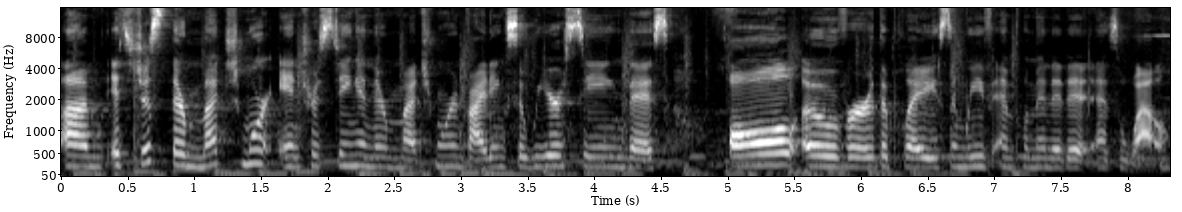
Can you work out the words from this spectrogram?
um, it's just, they're much more interesting and they're much more inviting. So we are seeing this all over the place and we've implemented it as well.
